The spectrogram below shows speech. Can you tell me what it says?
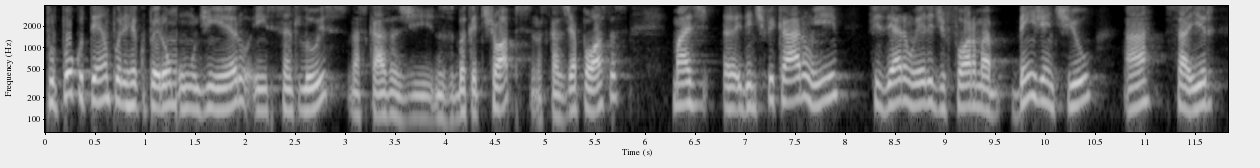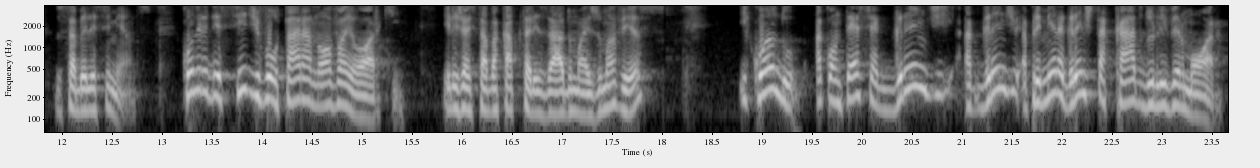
por pouco tempo ele recuperou um dinheiro em St. Louis, nas casas de, nos bucket shops, nas casas de apostas, mas uh, identificaram e fizeram ele de forma bem gentil a sair dos estabelecimentos. Quando ele decide voltar a Nova York, ele já estava capitalizado mais uma vez. E quando acontece a grande, a grande, a primeira grande tacada do Livermore,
